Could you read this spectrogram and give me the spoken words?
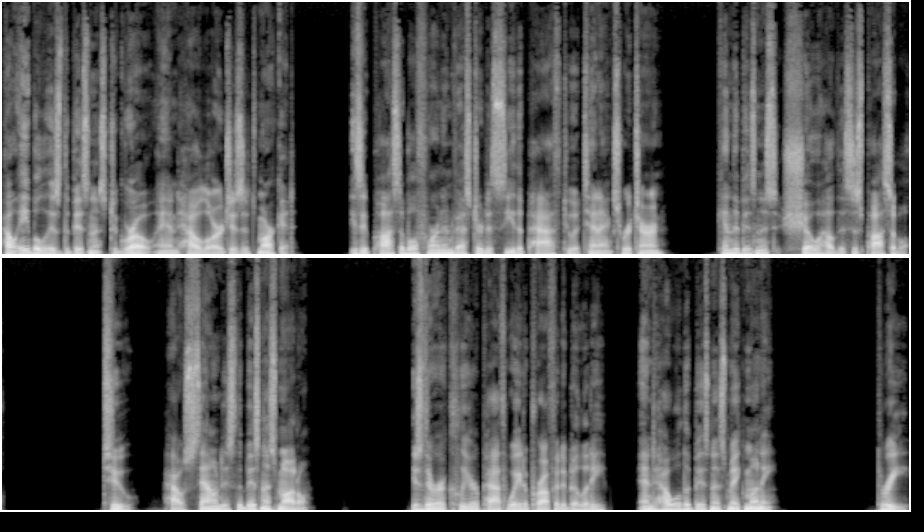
How able is the business to grow, and how large is its market? Is it possible for an investor to see the path to a 10x return? Can the business show how this is possible? 2. How sound is the business model? Is there a clear pathway to profitability? And how will the business make money? 3.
